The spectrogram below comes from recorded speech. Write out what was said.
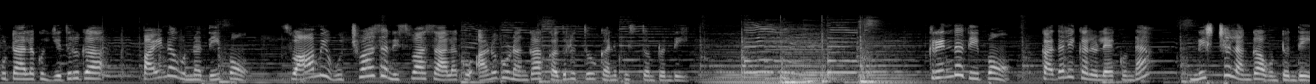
పుటాలకు ఎదురుగా పైన ఉన్న దీపం స్వామి ఉచ్ఛ్వాస నిశ్వాసాలకు అనుగుణంగా కదులుతూ కనిపిస్తుంటుంది. క్రింద దీపం కదలికలు లేకుండా నిశ్చలంగా ఉంటుంది.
